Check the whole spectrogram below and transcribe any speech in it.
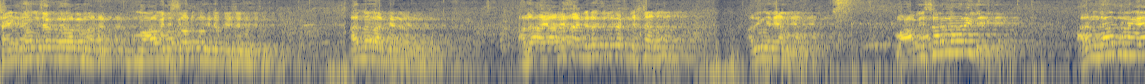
ഷൈൻ ടോം എന്ന് പറയുന്ന നടൻ മാവേലി സ്റ്റോറിന് പുതിയ ഡെഫിനിഷൻ കൊടുത്തു. അതെന്താ നടക്കാൻ കഴിയുന്നത് അത് അയാളുടെ സ്റ്റാൻഡേർഡ് വെച്ചുള്ള ഡെഫിനേഷനാണ് അതിങ്ങനെയാണ്. മാവേലി സ്റ്റോർ എന്ന് പറയില്ലേ? അതെന്താണെന്ന് വെച്ചിട്ടുണ്ടെങ്കിൽ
